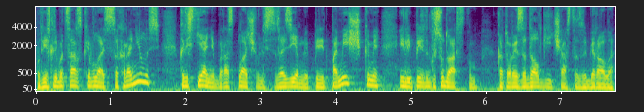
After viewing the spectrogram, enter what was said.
Вот если бы царская власть сохранилась, крестьяне бы расплачивались за землю перед помещиками или перед государством, которое за долги часто забирало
